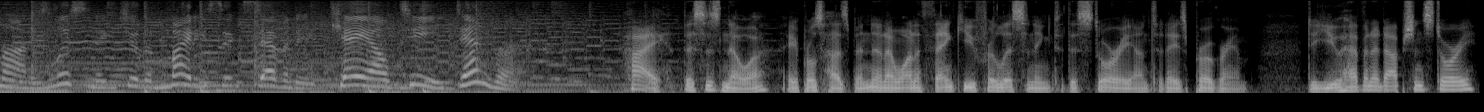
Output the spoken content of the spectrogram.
Is listening to the Mighty 670 KLTT Denver. Hi, this is Noah, April's husband, and I want to thank you for listening to this story on today's program. Do you have an adoption story?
